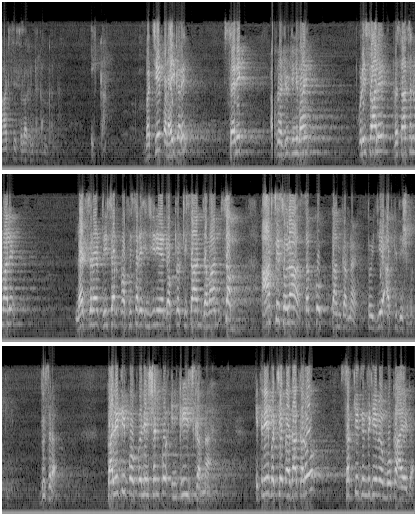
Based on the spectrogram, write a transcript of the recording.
आठ से सोलह घंटा काम करना। एक काम। बच्चे पढ़ाई करें, सैनिक अपना ड्यूटी निभाएँ, पुलिस वाले, प्रशासन वाले, lecturer, teacher, professor, engineer, doctor, किसान, जवान, सब। आठ से सोलह सबको काम करना है तो ये आपकी देशभक्ति है। दूसरा क्वालिटी पॉपुलेशन को इंक्रीज करना है। इतने बच्चे पैदा करो, सबकी ज़िंदगी में मौका आएगा।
